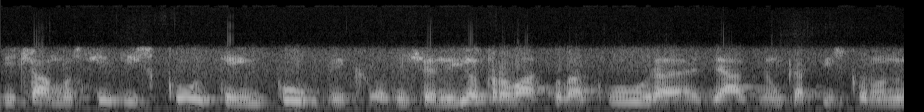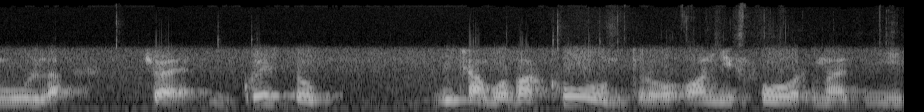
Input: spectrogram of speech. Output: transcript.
diciamo, si discute in pubblico dicendo io ho trovato la cura e gli altri non capiscono nulla, cioè questo diciamo, va contro ogni forma di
